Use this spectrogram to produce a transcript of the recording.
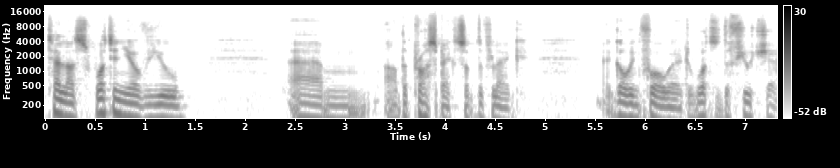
tell us what, in your view, um, are the prospects of the flag? Going forward? What's the future?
